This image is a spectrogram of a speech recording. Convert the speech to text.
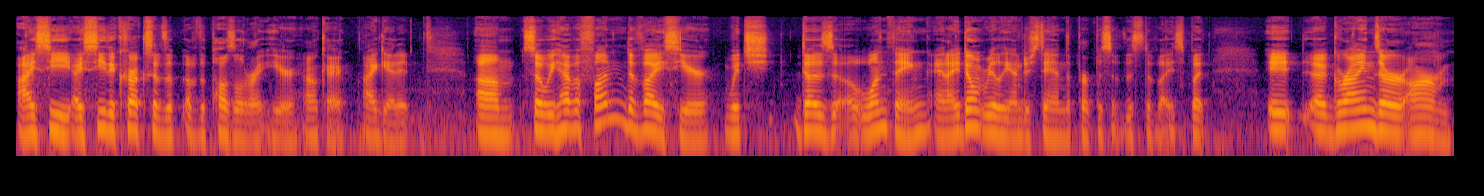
I see. I see the crux of the of the puzzle right here. Okay, I get it. Um, so we have a fun device here, which does uh, one thing, and I don't really understand the purpose of this device, but it uh, grinds our arm,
